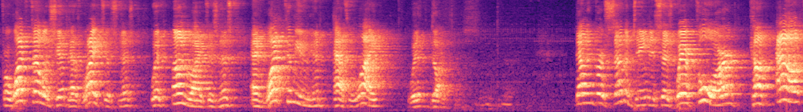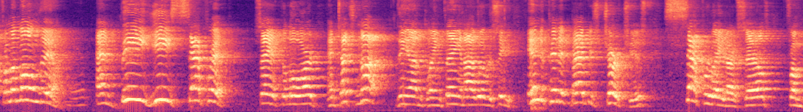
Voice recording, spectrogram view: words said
For what fellowship hath righteousness with unrighteousness, and what communion hath light with darkness? Down in verse 17 it says, Wherefore come out from among them, and be ye separate, saith the Lord, and touch not the unclean thing, and I will receive you. Independent Baptist churches separate ourselves from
